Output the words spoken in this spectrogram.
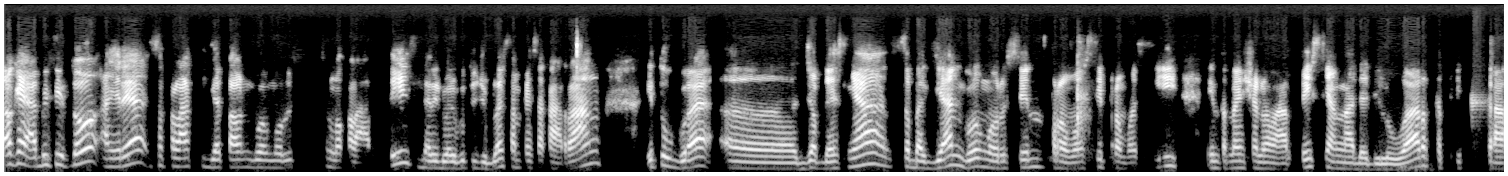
oke abis itu akhirnya setelah tiga tahun gue ngurusin lokal artis dari 2017 sampai sekarang itu gue eh, job desk-nya sebagian gue ngurusin promosi-promosi international artis yang ada di luar ketika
